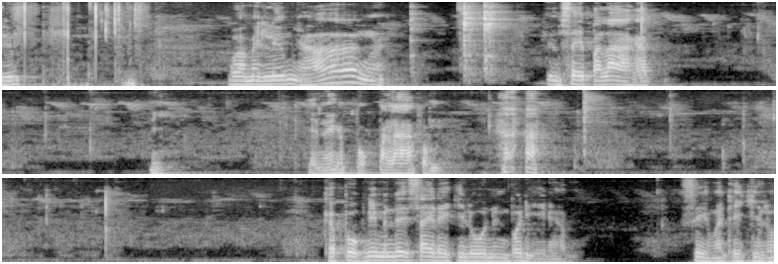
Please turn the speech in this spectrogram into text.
ลืม ว่าไม่ลืมอย่างลืมใส่ปลาร้าครับ นี่เห็นไหมกระปุกปลาร้าผมกระปุกนี้มันได้ใส่ได้กิโลหนึ่งพอดีนะครับซื้อมาที่กิโล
